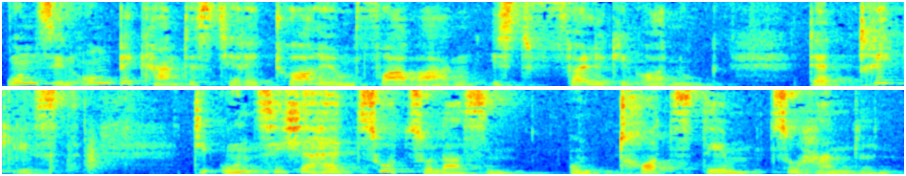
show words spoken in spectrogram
uns in unbekanntes Territorium vorwagen, ist völlig in Ordnung. Der Trick ist, die Unsicherheit zuzulassen und trotzdem zu handeln.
